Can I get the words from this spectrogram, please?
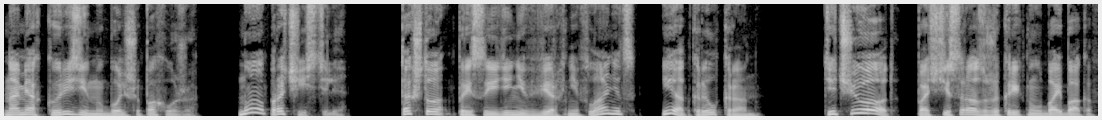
на мягкую резину больше похоже. Но прочистили. Так что, присоединив верхний фланец, и открыл кран. «Течет!» — почти сразу же крикнул Байбаков.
